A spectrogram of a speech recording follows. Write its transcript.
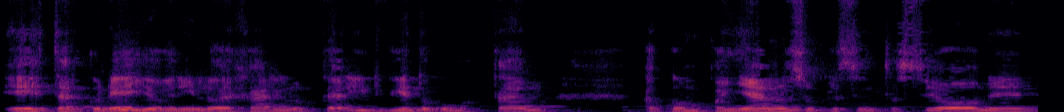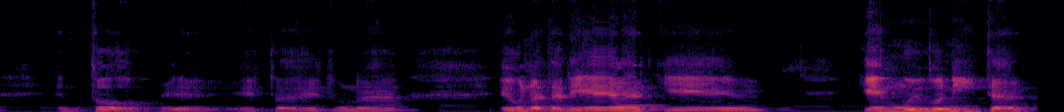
es estar con ellos, venirlo a dejar y buscar, ir viendo cómo están, acompañarlo en sus presentaciones, en todo. Eh, esta es una, es una tarea que, que es muy bonita,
